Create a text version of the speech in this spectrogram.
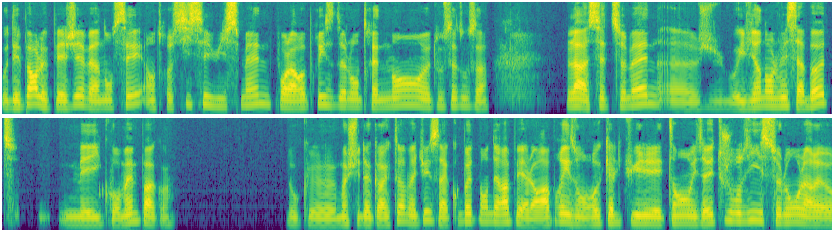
Au départ, le PSG avait annoncé entre 6 et 8 semaines pour la reprise de l'entraînement, euh, tout ça, tout ça. Là, 7 semaines, euh, il vient d'enlever sa botte, mais il court même pas, quoi. Donc, euh, moi, je suis d'accord avec toi, Mathieu, ça a complètement dérapé. Alors après, ils ont recalculé les temps. Ils avaient toujours dit, selon le-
